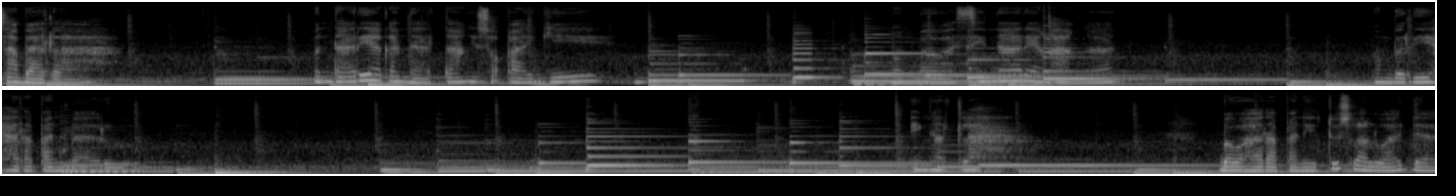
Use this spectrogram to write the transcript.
Sabarlah, mentari akan datang esok pagi, membawa sinar yang hangat, memberi harapan baru. Ingatlah bahwa harapan itu selalu ada.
